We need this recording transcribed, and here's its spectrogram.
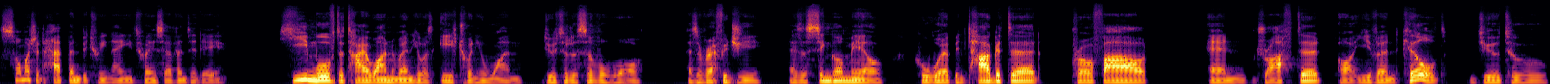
so much had happened between 1927 today. He moved to Taiwan when he was age 21 due to the Civil War as a refugee, as a single male who would have been targeted, profiled, and drafted or even killed due to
